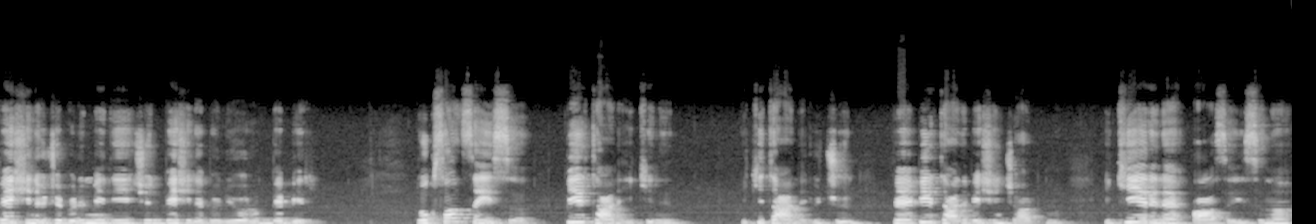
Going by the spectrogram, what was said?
5 yine 3'e bölünmediği için 5 ile bölüyorum ve 1. 90 sayısı bir tane 2'nin, 2 tane 3'ün ve bir tane 5'in çarpımı. 2 yerine A sayısını,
